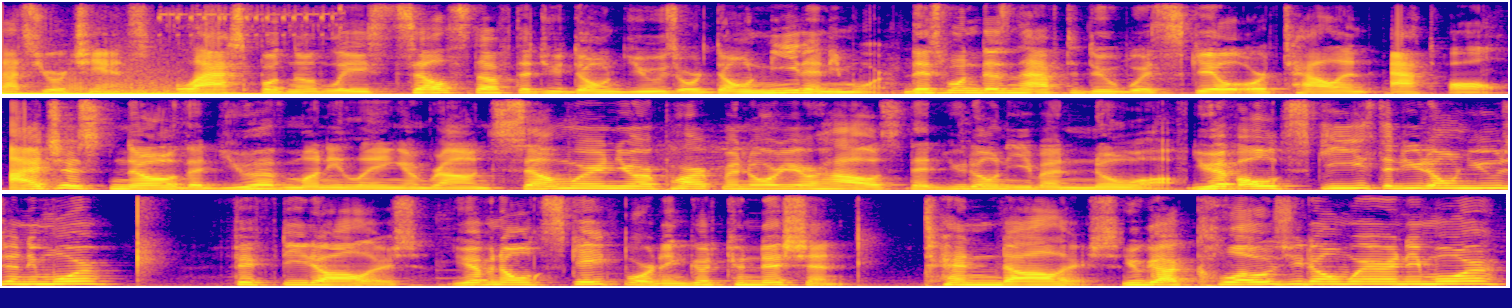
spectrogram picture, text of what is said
that's your chance. Last but not least, sell stuff that you don't use or don't need anymore. This one doesn't have to do with skill or talent at all. I just know that you have money laying around somewhere in your apartment or your house that you don't even know of. You have old skis that you don't use anymore? $50. You have an old skateboard in good condition? $10. You got clothes you don't wear anymore?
